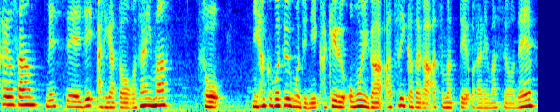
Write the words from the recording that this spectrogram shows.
かよさんメッセージありがとうございます。そう250文字にかける思いが熱い方が集まっておられますよね。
